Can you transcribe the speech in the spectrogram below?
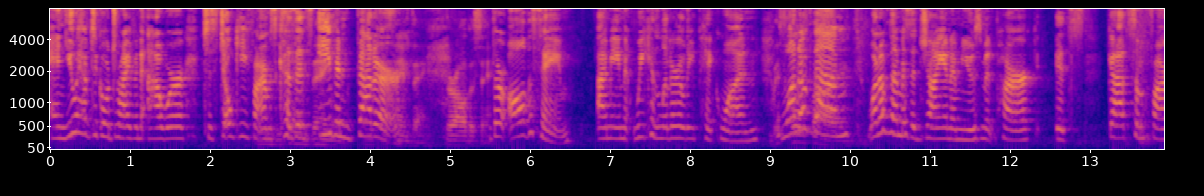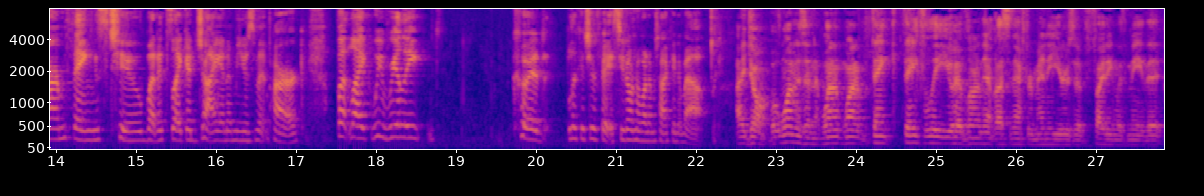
and you have to go drive an hour to Stokey Farms because it's even It's the better." same thing. They're all the same. They're all the same. I mean, we can literally pick one. It's one of them, one of them is a giant amusement park. It's got some farm things too, but it's like a giant amusement park. But like, we really could look at your face. You don't know what I'm talking about. I don't, but one is an one. One. Thank, thankfully, you have learned that lesson after many years of fighting with me that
